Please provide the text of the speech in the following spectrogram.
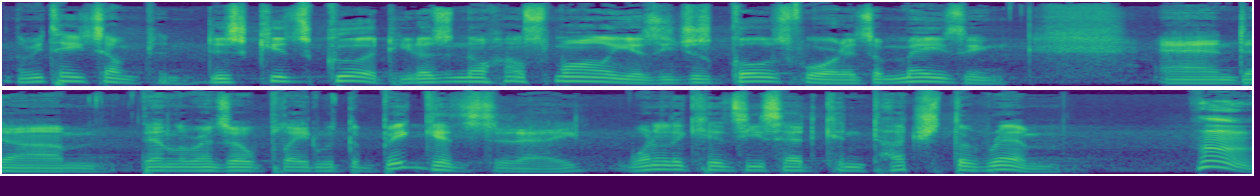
Let me tell you something. This kid's good. He doesn't know how small he is. He just goes for it. It's amazing. And um, then Lorenzo played with the big kids today. One of the kids, he said, can touch the rim. Hmm.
